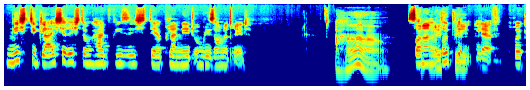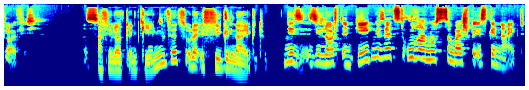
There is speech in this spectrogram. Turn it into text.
nicht die gleiche Richtung hat, wie sich der Planet um die Sonne dreht, Aha. sondern heißt, die- rücklä- rückläufig. Das Ach, sie läuft entgegengesetzt oder ist sie geneigt? Nee, sie, sie läuft entgegengesetzt. Uranus zum Beispiel ist geneigt.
